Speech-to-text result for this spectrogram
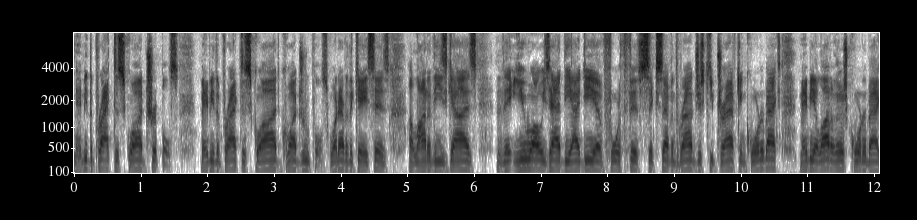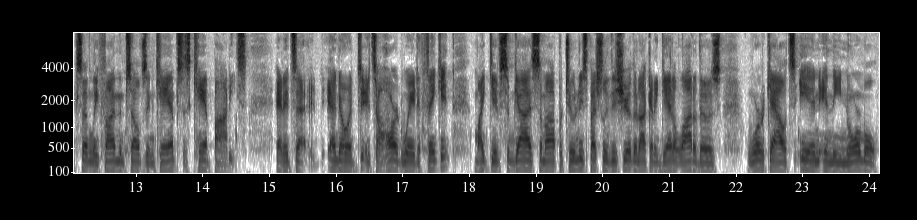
Maybe the practice squad triples, maybe the practice squad quadruples, whatever the case is. A lot of these guys that you always had the idea of fourth, fifth, sixth, seventh round, just keep drafting quarterbacks. Maybe a lot of those quarterbacks suddenly find themselves in camps as camp bodies and it's a I know it's it's a hard way to think it. Might give some guys some opportunity, especially this year. They're not going to get a lot of those workouts in in the normal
